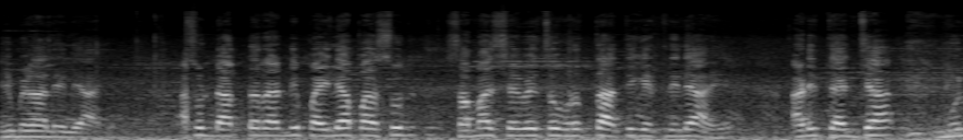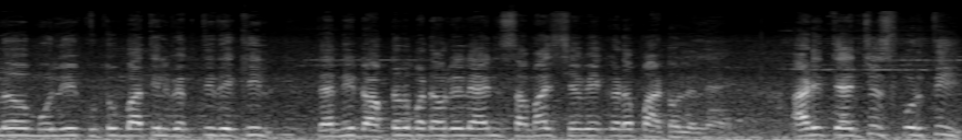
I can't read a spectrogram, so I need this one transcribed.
ही मिळालेली आहे. असून डॉक्टरांनी पहिल्यापासून समाजसेवेचं वृत्त हाती घेतलेले आहे आणि त्यांच्या मुलं मुली कुटुंबातील व्यक्ती देखील त्यांनी डॉक्टर बनवलेले आहे आणि समाजसेवेकडे पाठवलेले आहे. आणि त्यांची स्फूर्ती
